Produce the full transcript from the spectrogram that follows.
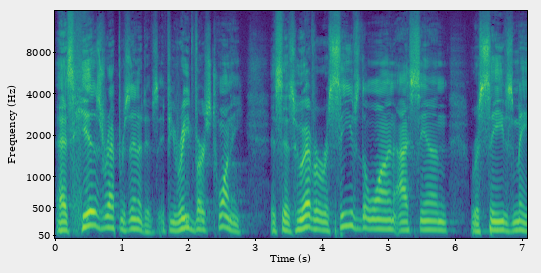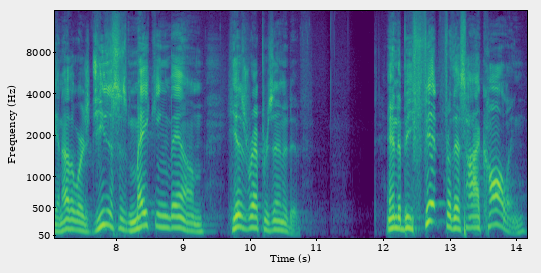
as his representatives. If you read verse 20, it says, Whoever receives the one I send receives me. In other words, Jesus is making them his representative. And to be fit for this high calling,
